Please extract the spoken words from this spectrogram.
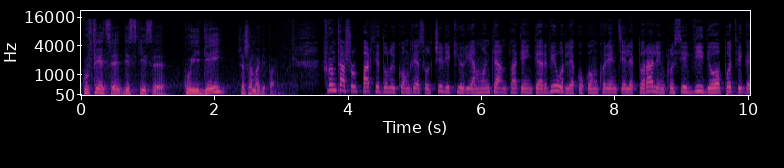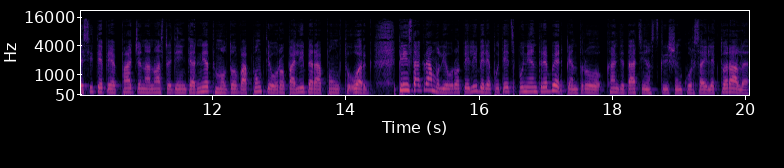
cu fețe deschise, cu idei și așa mai departe. Fruntașul Partidului Congresul Civic, Iuria Muntean, toate interviurile cu concurenții electorali, inclusiv video, pot fi găsite pe pagina noastră de internet moldova.europalibera.org. Pe Instagramul Europei Libere puteți pune întrebări pentru candidații înscriși în cursa electorală.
